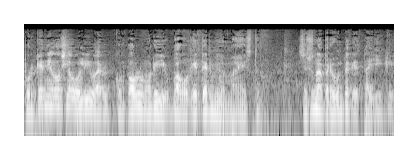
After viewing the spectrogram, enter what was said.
¿Por qué negocia Bolívar con Pablo Morillo? ¿Bajo qué términos, maestro? Esa es una pregunta que está allí que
